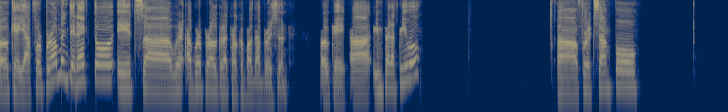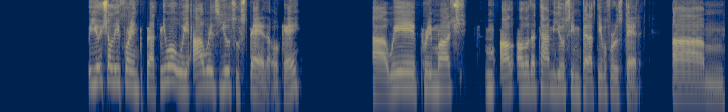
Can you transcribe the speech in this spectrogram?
Okay, yeah. For pronomen directo, it's uh, we're uh, we're probably gonna talk about that very soon. Okay. Uh, imperativo. Uh, for example, usually for imperativo we always use usted. Okay. Uh, we pretty much all, all of the time use imperativo for usted. Um,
